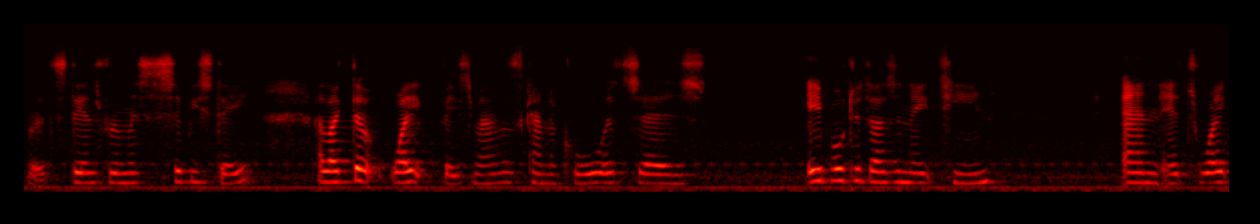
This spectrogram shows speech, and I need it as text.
For, it stands for Mississippi State. I like the white face mask. It's kind of cool. It says April 2018, and it's white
